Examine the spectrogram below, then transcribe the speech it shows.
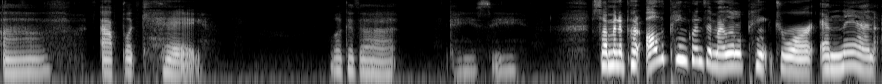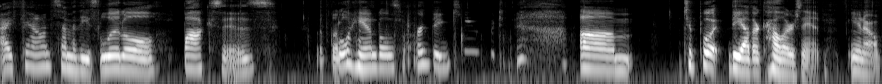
of applique. Look at that. Can you see? So I'm going to put all the pink ones in my little pink drawer. And then I found some of these little boxes with little handles. Aren't they cute? Um, to put the other colors in, you know,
